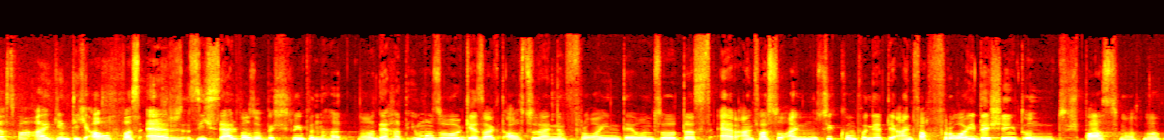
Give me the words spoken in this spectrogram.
Das war eigentlich auch, was er sich selber so beschrieben hat. Ne? Der hat immer so gesagt, auch zu seinen Freunden und so, dass er einfach so eine Musik komponiert, die einfach Freude schenkt und Spaß macht. Ne?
